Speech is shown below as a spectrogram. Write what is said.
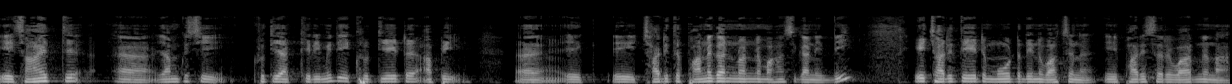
ඒ සාහිත්‍ය යම්කිසි කෘතියක් කිරීමේදී ඒ කෘතියට අපි ඒ ඒ චරිත පණ ගන්වන්න මහන්සි ගනිද්දී ඒ චරිතයට මෝට දෙන වචන, ඒ පරිසර වර්ණනා,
